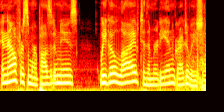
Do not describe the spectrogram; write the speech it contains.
And now for some more positive news. We go live to the Meridian graduation.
